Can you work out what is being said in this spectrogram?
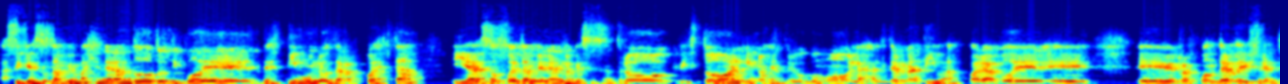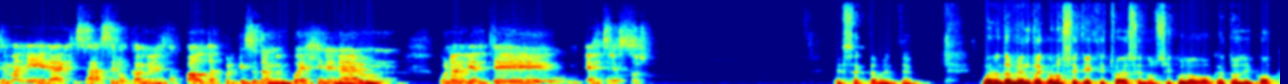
así que eso también va generando otro tipo de, estímulos, de respuesta, y a eso fue también en lo que se centró Cristóbal y nos entregó como las alternativas para poder eh, eh, responder de diferente manera, quizás hacer un cambio en estas pautas, porque eso también puede generar un, un ambiente estresor. Exactamente. Bueno, también reconocí que Cristóbal, siendo un psicólogo católico,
